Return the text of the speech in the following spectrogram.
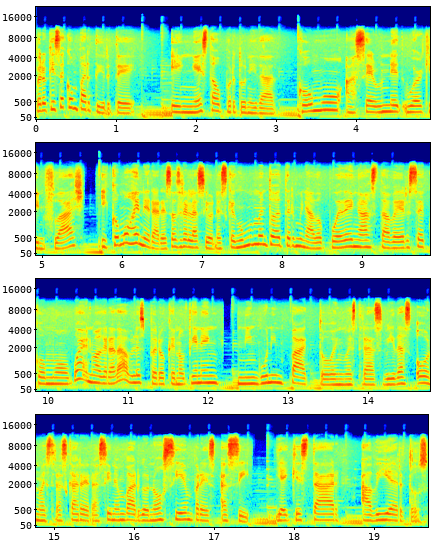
Pero quise compartirte en esta oportunidad cómo hacer un networking flash y cómo generar esas relaciones que en un momento determinado pueden hasta verse como, bueno, agradables, pero que no tienen ningún impacto en nuestras vidas o nuestras carreras. Sin embargo, no siempre es así y hay que estar abiertos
